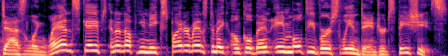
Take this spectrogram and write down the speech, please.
dazzling landscapes, and enough unique Spider Mans to make Uncle Ben a multiversely endangered species.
